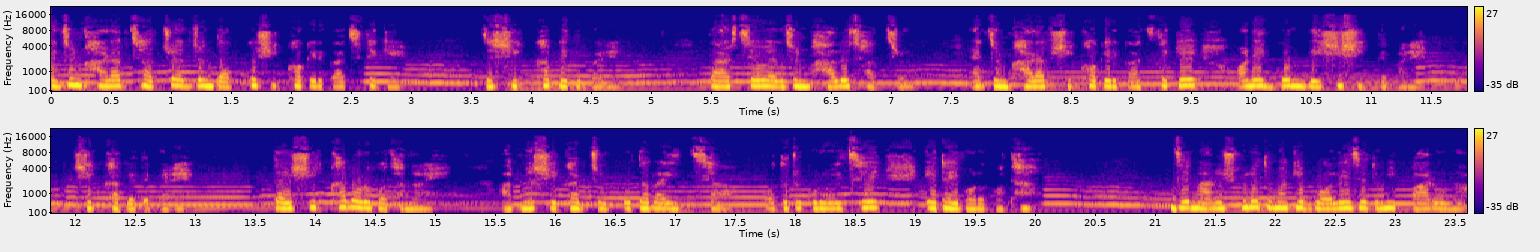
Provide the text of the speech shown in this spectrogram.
একজন খারাপ ছাত্র একজন দক্ষ শিক্ষকের কাছ থেকে যে শিক্ষা পেতে পারে, তার চেয়েও একজন ভালো ছাত্র একজন খারাপ শিক্ষকের কাছ থেকে অনেক গুণ বেশি শিখতে পারে, শিক্ষা পেতে পারে। তাই শিক্ষা বড় কথা নয়। আপনার শেখার যোগ্যতা বা ইচ্ছা কতটুকু রয়েছে, এটাই বড় কথা। যে মানুষগুলো তোমাকে বলে যে তুমি পারো না,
